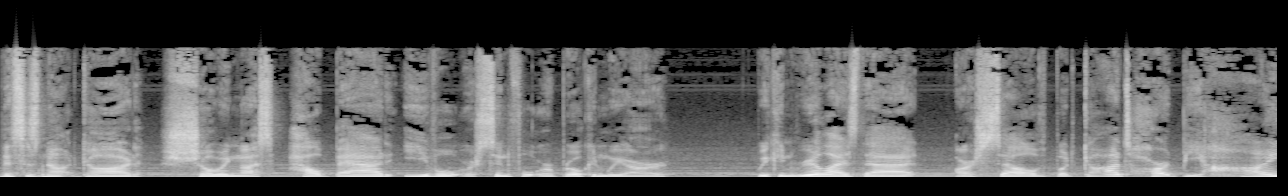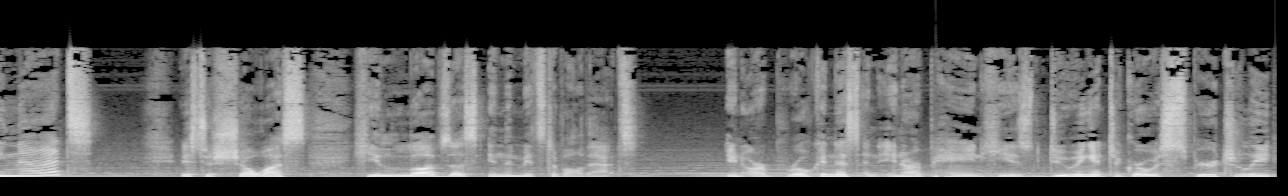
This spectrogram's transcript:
This is not God showing us how bad, evil, or sinful or broken we are. We can realize that ourselves, but God's heart behind that is to show us He loves us in the midst of all that. in our brokenness and in our pain, He is doing it to grow us spiritually,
